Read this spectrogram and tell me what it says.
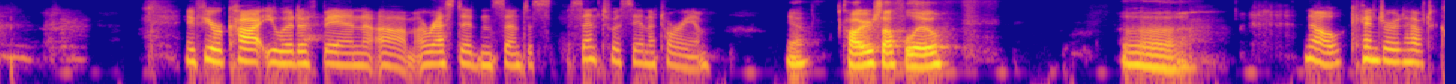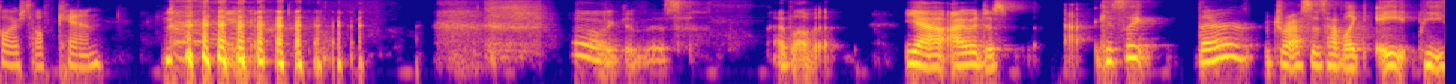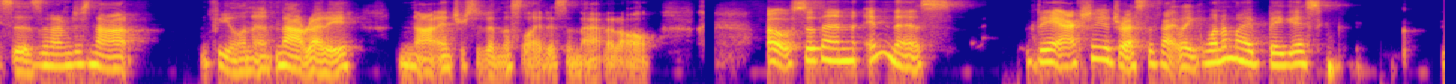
If you were caught, you would have been um, arrested and sent to, sent to a sanatorium. Yeah. Call yourself Lou. Ugh. No, Kendra would have to call herself Ken. Oh my goodness. I'd love it. Yeah, I would just because like their dresses have like eight pieces, and I'm just not feeling it, not ready, not interested in the slightest in that at all. Oh, so then in this, they actually address the fact like one of my biggest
